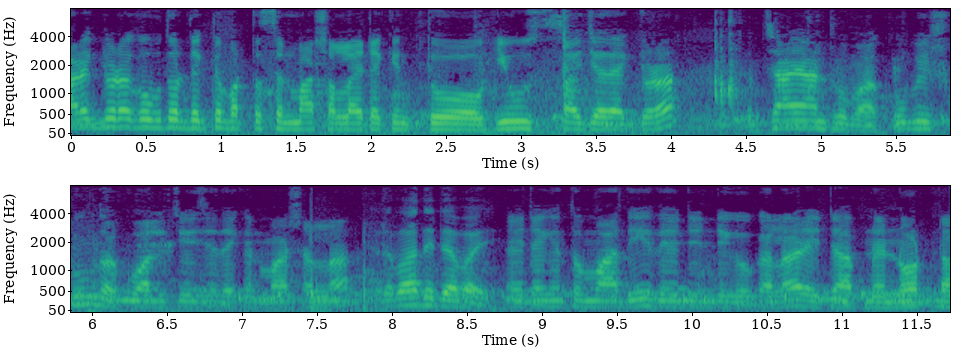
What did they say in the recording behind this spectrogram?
আরেক জোড়া কবুতর দেখতে পারতেছেন। মাশাল্লাহ এটা কিন্তু হিউজ সাইজের এক জোড়া। জায়ান্ট রুমা খুবই সুন্দর কোয়ালিটি এই যে দেখেন মাশাল্লাহ এটা বাদিটা ভাই। এটা কিন্তু মাদি রেড ইন্ডিগো কালার এটা আপনার নটটা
